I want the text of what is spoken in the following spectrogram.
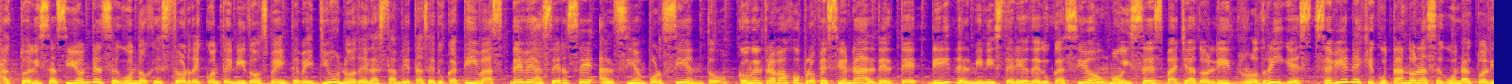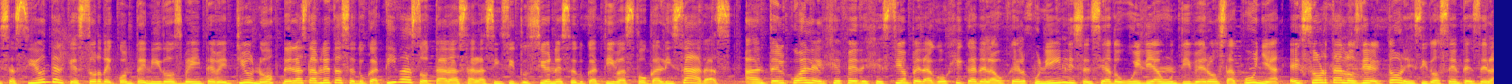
Actualización del segundo gestor de contenidos 2021 de las tabletas educativas debe hacerse al 100%. Con el trabajo profesional del TED-D del Ministerio de Educación, Moisés Valladolid Rodríguez, se viene ejecutando la segunda actualización del gestor de contenidos 2021 de las tabletas educativas dotadas a las instituciones educativas focalizadas, ante el cual el jefe de gestión pedagógica de la UGEL Junín, licenciado William Untiveros Acuña, exhorta a los directores y docentes de la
